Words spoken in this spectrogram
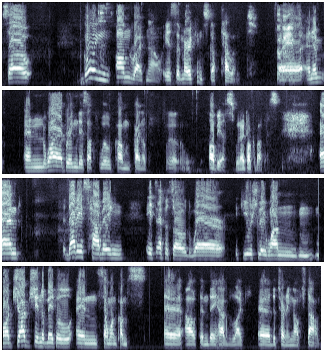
So going on right now is America's Got Talent. Okay. Uh, and I'm, and why I bring this up will come kind of uh, obvious when I talk about this. And that is having its episode where it usually one more judge in the middle and someone comes uh, out and they have like uh, the turning off down.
